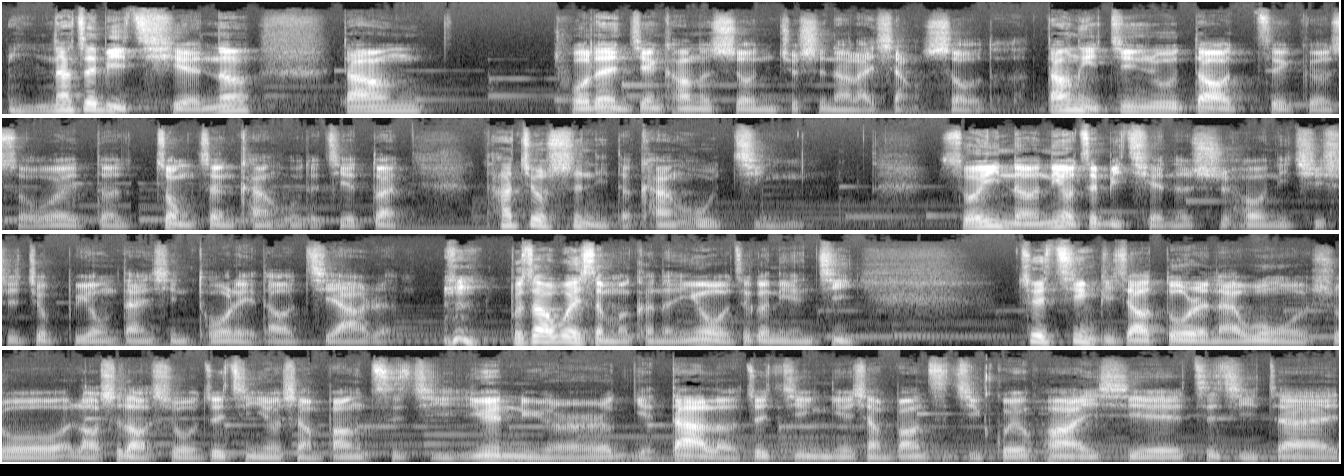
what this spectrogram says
那这笔钱呢，当活得很健康的时候，你就是拿来享受的。当你进入到这个所谓的重症看护的阶段，它就是你的看护金。所以呢，你有这笔钱的时候，你其实就不用担心拖累到家人。不知道为什么，可能因为我这个年纪，最近比较多人来问我说：“老师，老师，我最近有想帮自己，因为女儿也大了，最近也想帮自己规划一些自己在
